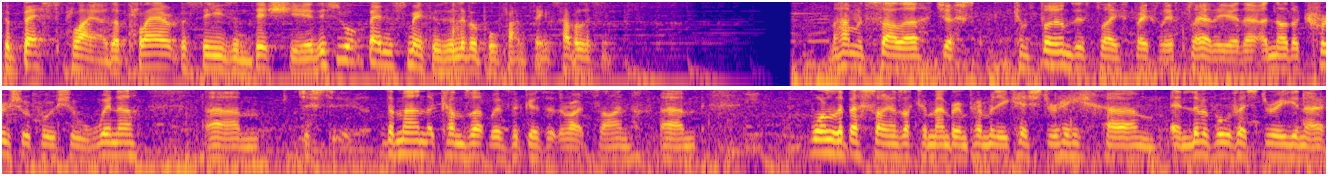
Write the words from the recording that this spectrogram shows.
the best player, the player of the season this year. This is what Ben Smith, who's a Liverpool fan, thinks. Have a listen. Mohamed Salah just confirms his place basically as player of the year. They're another crucial, crucial winner. Um, just the man that comes up with the goods at the right time. Um, one of the best signings I can remember in Premier League history, um, in Liverpool's history. You know,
